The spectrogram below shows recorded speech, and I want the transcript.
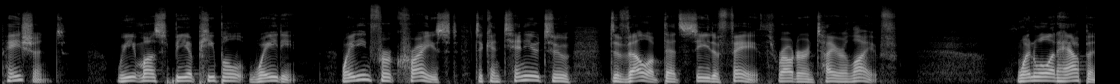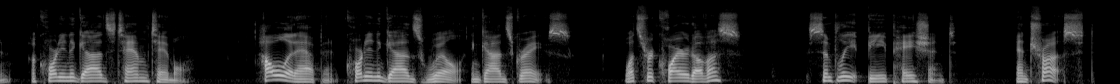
patient. We must be a people waiting, waiting for Christ to continue to develop that seed of faith throughout our entire life. When will it happen? According to God's timetable. How will it happen? According to God's will and God's grace. What's required of us? Simply be patient and trust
